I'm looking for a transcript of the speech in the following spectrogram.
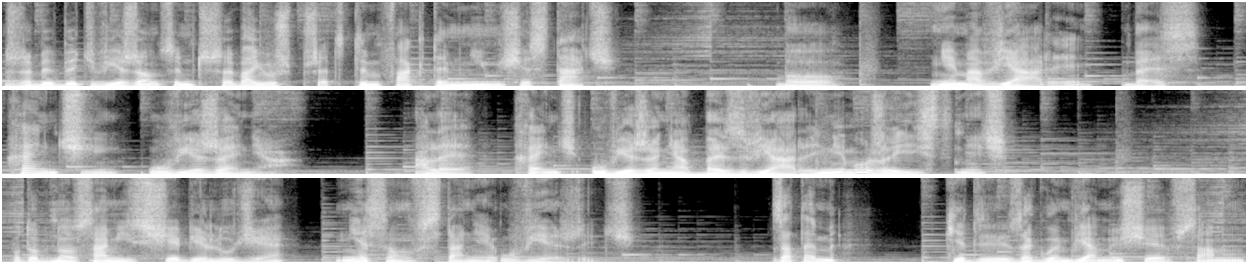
Żeby być wierzącym, trzeba już przed tym faktem nim się stać, bo nie ma wiary bez chęci uwierzenia. Ale chęć uwierzenia bez wiary nie może istnieć. Podobno sami z siebie ludzie nie są w stanie uwierzyć. Zatem, kiedy zagłębiamy się w sam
